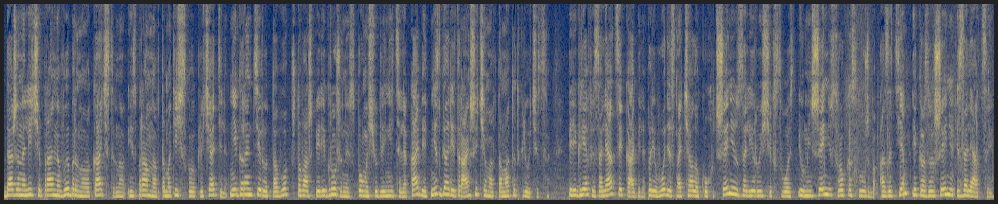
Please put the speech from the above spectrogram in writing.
Даже наличие правильно выбранного, качественного и исправного автоматического выключателя не гарантирует того, что ваш перегруженный с помощью удлинителя кабель не сгорит раньше, чем автомат отключится. Перегрев изоляции кабеля приводит сначала к ухудшению изолирующих свойств и уменьшению срока службы, а затем и к разрушению изоляции.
